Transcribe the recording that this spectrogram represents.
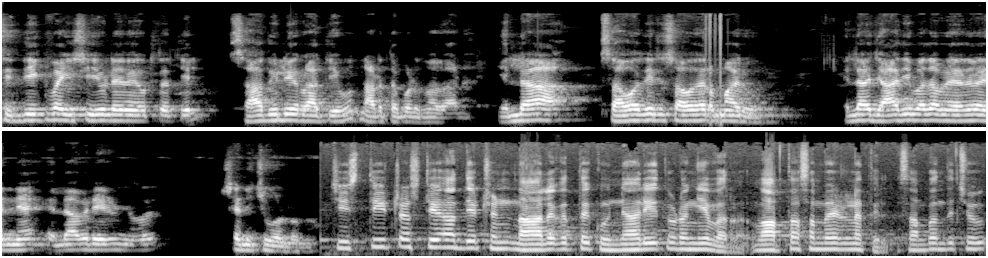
സിദ്ദീഖ് ഫൈസിയുടെ നേതൃത്വത്തിൽ സാധുലി റാത്തീവും നടത്തപ്പെടുന്നതാണ്. എല്ലാ സഹോദരി സഹോദരന്മാരും എല്ലാ ജാതിമത ഭേദമന്യെ എല്ലാവരെയും ഞങ്ങൾ ക്ഷണിച്ചുകൊള്ളുന്നു. ചിസ്തി ട്രസ്റ്റ് അധ്യക്ഷൻ നാലകത്ത് കുഞ്ഞാലി തുടങ്ങിയവർ വാർത്താ സമ്മേളനത്തിൽ സംബന്ധിച്ചു.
